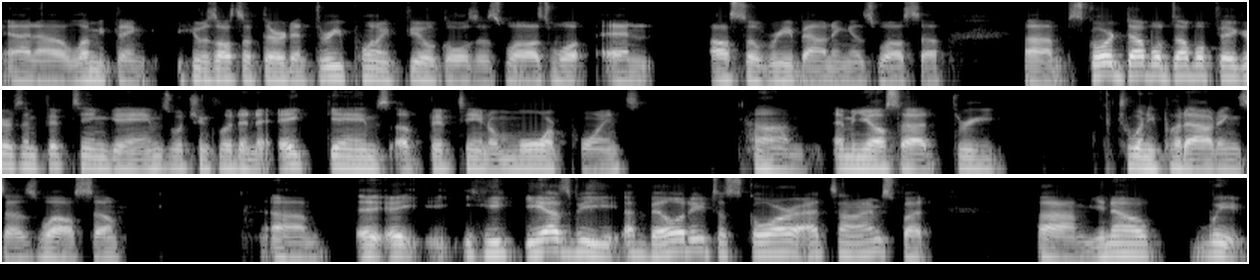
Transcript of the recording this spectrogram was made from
and uh, let me think, he was also third in three point field goals as well as well, and also rebounding as well. So um, scored double double figures in 15 games, which included eight games of 15 or more points. Um, I mean, you also had three 20 put outings as well. So um, it, it, he he has the ability to score at times, but um, you know we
